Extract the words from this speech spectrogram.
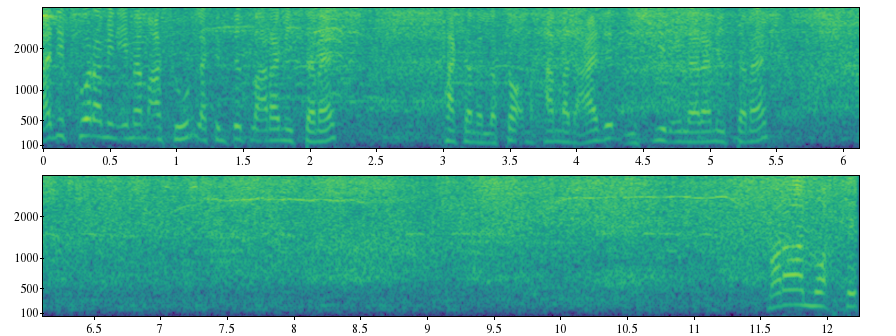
أدي الكرة من إمام عاشور لكن تطلع رمي التماس. حكم اللقاء محمد عادل يشير إلى رمي التماس. مروان محسن.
